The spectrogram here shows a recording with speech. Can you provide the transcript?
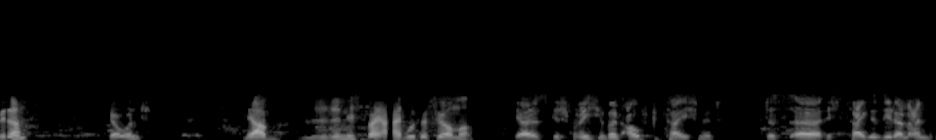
Bitte? Ja, und? Ja, Sie sind nicht bei einer guten Firma. Ja, das Gespräch wird aufgezeichnet. Das, äh, ich zeige Sie dann an.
